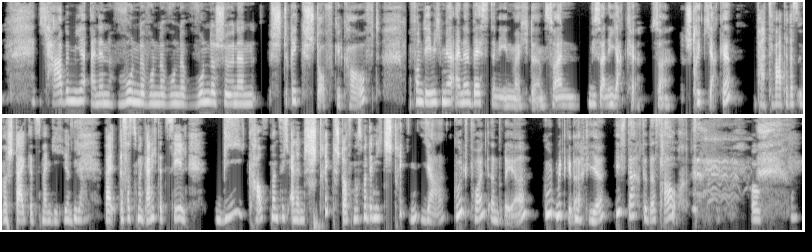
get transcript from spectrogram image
Ich habe mir einen wunder, wunder, wunder, wunderschönen Strickstoff gekauft, von dem ich mir eine Weste nähen möchte. So ein, wie so eine Jacke, so eine Strickjacke warte, warte, das übersteigt jetzt mein Gehirn. Ja. Weil das hast du mir gar nicht erzählt. Wie kauft man sich einen Strickstoff? Muss man den nicht stricken? Ja, good point, Andrea. Gut mitgedacht hier. Ich dachte das auch. Oh.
